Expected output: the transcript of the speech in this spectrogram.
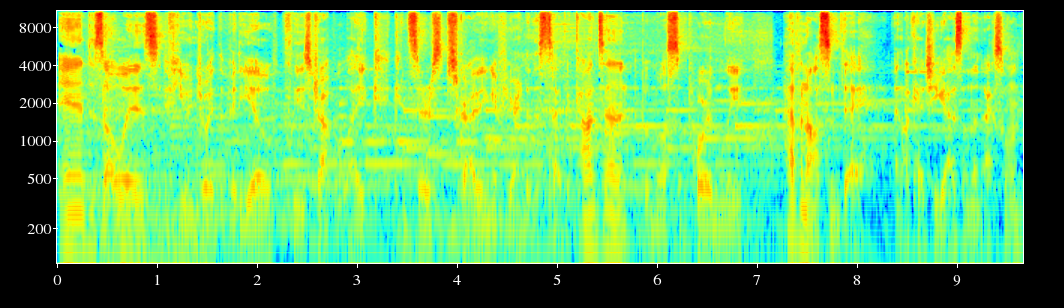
And as always, if you enjoyed the video, please drop a like, consider subscribing if you're into this type of content, but most importantly, have an awesome day, and I'll catch you guys on the next one.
